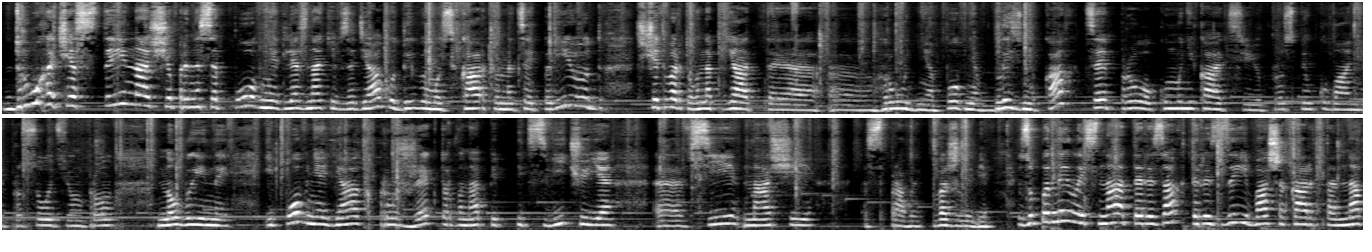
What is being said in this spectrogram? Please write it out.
Друга частина, що принесе повні для знаків зодіаку, дивимось карту на цей період з 4 на 5 е, грудня повня в близнюках. Це про комунікацію, про спілкування, про соціум, про новини. І повня як прожектор вона підсвічує е, всі наші. Справи важливі. Зупинились на Терезах. Терези, ваша карта на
